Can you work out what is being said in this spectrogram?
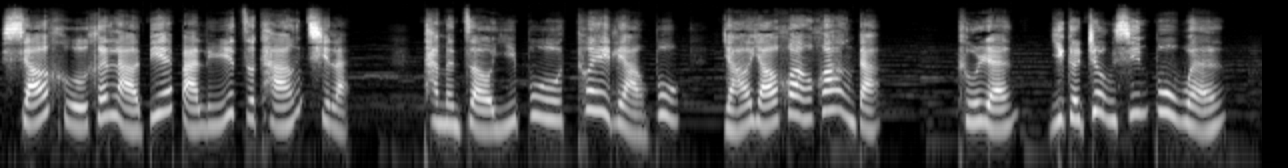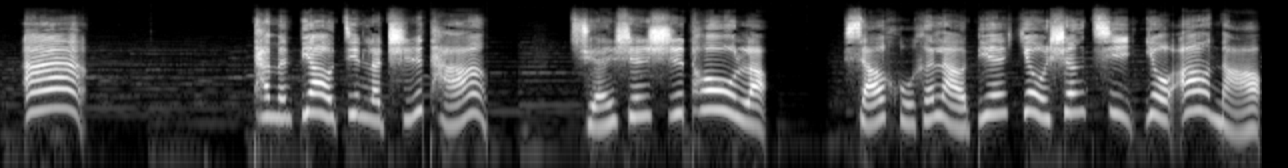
小虎和老爹把驴子扛起来。他们走一步，退两步，摇摇晃晃的。突然，一个重心不稳，啊！他们掉进了池塘，全身湿透了。小虎和老爹又生气又懊恼。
